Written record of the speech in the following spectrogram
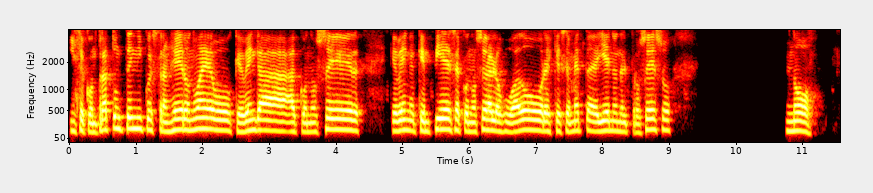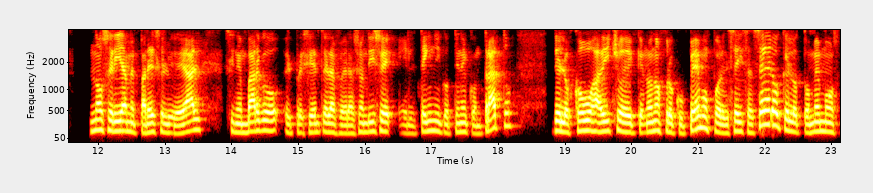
y se contrata un técnico extranjero nuevo que venga a conocer, que venga, que empiece a conocer a los jugadores, que se meta de lleno en el proceso. No, no sería, me parece, lo ideal. Sin embargo, el presidente de la federación dice, el técnico tiene contrato, de los Cobos ha dicho de que no nos preocupemos por el 6 a 0, que lo tomemos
